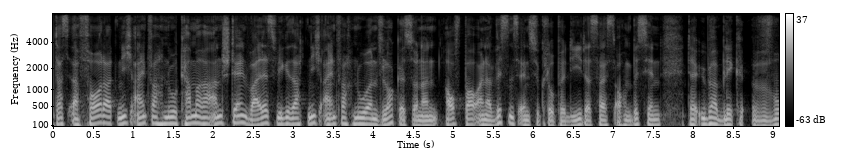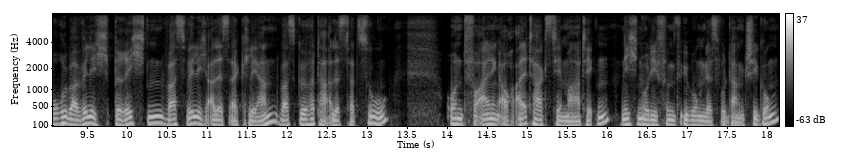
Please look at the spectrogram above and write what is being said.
das erfordert nicht einfach nur Kamera anstellen, weil es, wie gesagt, nicht einfach nur ein Vlog ist, sondern Aufbau einer Wissensenzyklopädie. Das heißt auch ein bisschen der Überblick, worüber will ich berichten, was will ich alles erklären, was gehört da alles dazu. Und vor allen Dingen auch Alltagsthematiken, nicht nur die fünf Übungen des Wudang Qigong.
